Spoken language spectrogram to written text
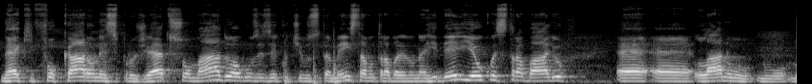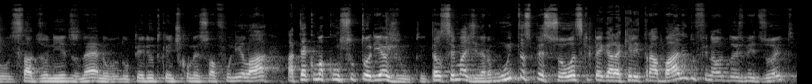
né, que focaram nesse projeto, somado alguns executivos também estavam trabalhando na RD e eu com esse trabalho é, é, lá no, no, nos Estados Unidos, né, no, no, período que a gente começou a funilar, até com uma consultoria junto. Então você imagina, eram muitas pessoas que pegaram aquele trabalho do final de 2018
